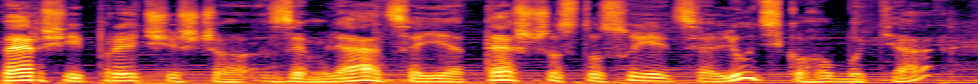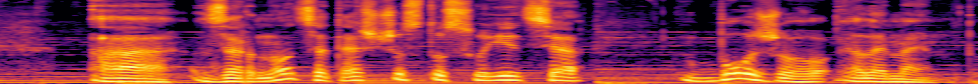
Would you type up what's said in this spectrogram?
першій притчі, що земля це є те, що стосується людського буття, а зерно це те, що стосується Божого елементу.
